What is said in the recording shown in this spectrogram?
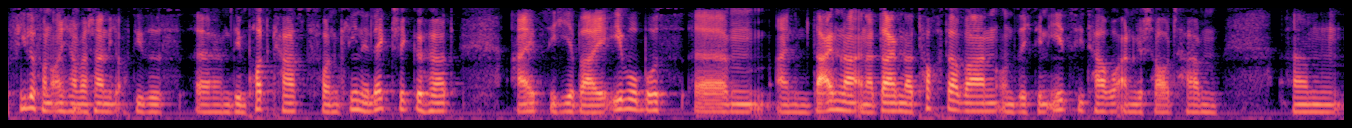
viele von euch haben wahrscheinlich auch dieses, äh, den Podcast von Clean Electric gehört, als sie hier bei Evobus, ähm, einem Daimler, einer Daimler-Tochter waren und sich den E-Citaro angeschaut haben. Ähm,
